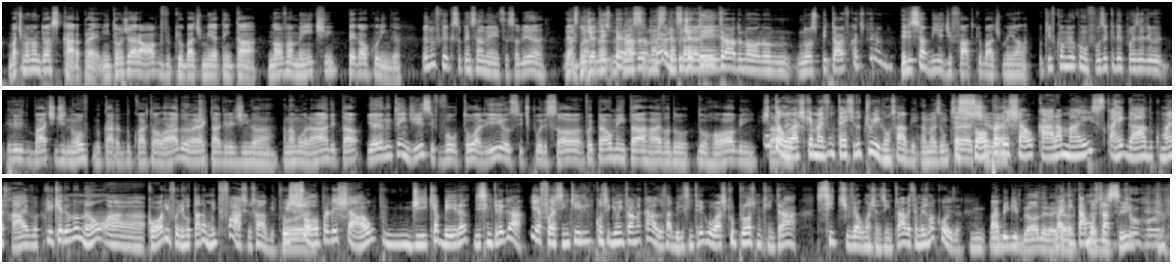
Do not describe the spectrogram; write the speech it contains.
o Batman não deu as caras pra ele. Então já era óbvio que o Batman ia tentar novamente pegar o Coringa. Eu não fiquei com esse pensamento, sabia? Ele podia ter esperado. na- na- meu, ele podia ter ali- entrado no, no, no hospital e ficado esperando. Ele sabia de fato que o Batman ia lá. O que ficou meio confuso é que depois ele, ele bate de novo no cara do quarto ao lado, né? Que tá agredindo a, a namorada e tal. E aí eu não entendi se voltou ali ou se, tipo, ele só foi pra aumentar a raiva do, do Robin. Então, sabe? eu acho que é mais um teste do Trigon, sabe? É mais um É teste, só pra né? deixar o cara mais carregado, com mais raiva. Porque querendo ou não, a Corey foi derrotada muito fácil, sabe? Foi, Foi. só pra deixar o o Dick à beira de se entregar. E é, foi assim que ele conseguiu entrar na casa, sabe? Ele se entregou. Acho que o próximo que entrar, se tiver alguma chance de entrar, vai ser a mesma coisa. Um Vai- Big Brother aí vai da- tentar da mostrar DC. Que horror.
